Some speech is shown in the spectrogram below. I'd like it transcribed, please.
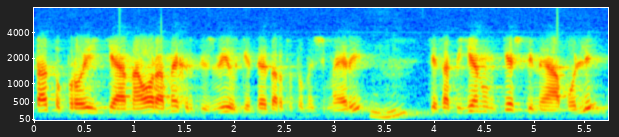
7 το πρωί και ανά ώρα μέχρι τις 2 και 4 το μεσημέρι και θα πηγαίνουν και στη Νεάπολη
